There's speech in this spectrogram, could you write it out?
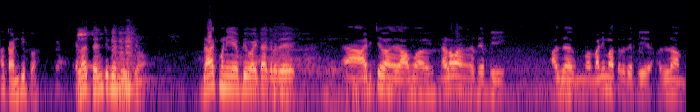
ஆ கண்டிப்பாக எல்லாம் தெரிஞ்சுக்க வேண்டிய விஷயம். பிளாக் மணியை எப்படி ஒயிட் ஆக்குறது? அடிச்சு வாங்குறது அவன் நிலம் வாங்குறது எப்படி? அது ம- மணி மாத்துறது எப்படி? அதுதான்.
